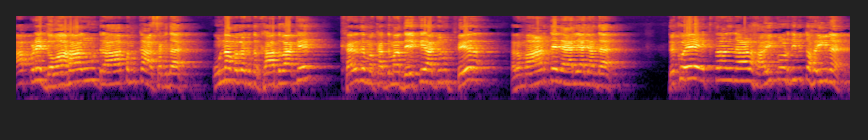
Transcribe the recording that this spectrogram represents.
ਆਪਣੇ ਗਵਾਹਾਂ ਨੂੰ ਡਰਾ ਧਮਕਾ ਸਕਦਾ ਹੈ। ਉਹਨਾਂ ਵੱਲੋਂ ਇੱਕ ਦਰਖਾਸਤ ਦਵਾ ਕੇ ਖੈਰੇ ਦੇ ਮੁਕੱਦਮਾ ਦੇ ਕੇ ਅੱਜ ਉਹਨੂੰ ਫੇਰ ਰਿਮਾਂਡ ਤੇ ਲੈ ਲਿਆ ਜਾਂਦਾ ਦੇਖੋ, ਇਹ ਇੱਕ ਤਰ੍ਹਾਂ ਦੇ ਨਾਲ ਹਾਈ ਕੋਰਟ ਦੀ ਵੀ ਤੋਹੀਨ ਹੈ।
